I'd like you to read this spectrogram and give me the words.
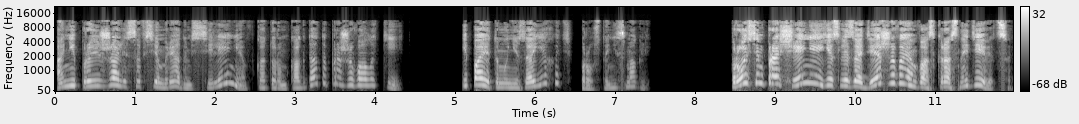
они проезжали совсем рядом с селением, в котором когда-то проживала Кейт, и поэтому не заехать просто не смогли. «Просим прощения, если задерживаем вас, красной девицы!»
